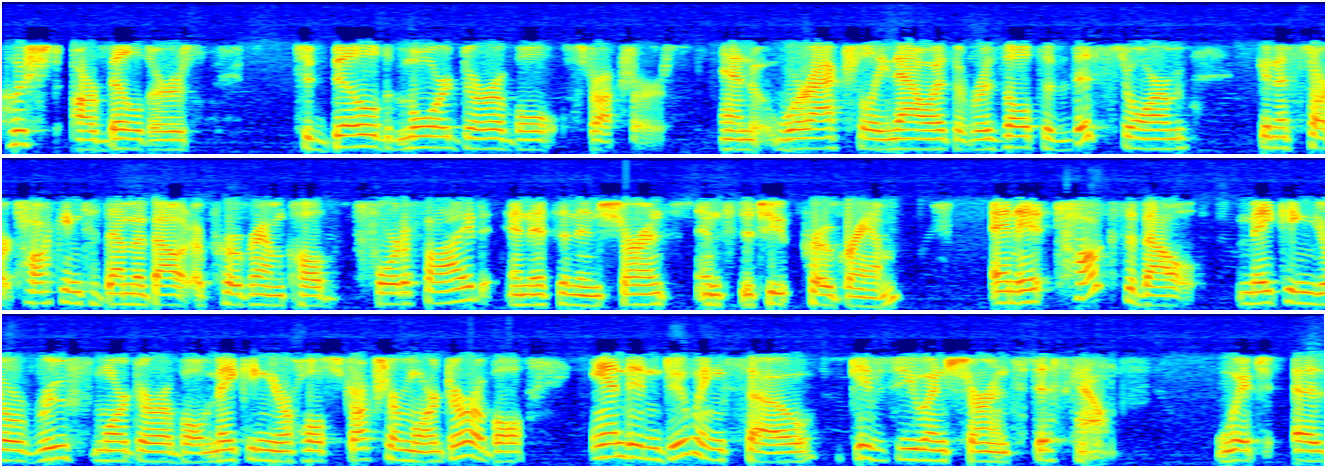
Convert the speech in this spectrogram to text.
pushed our builders to build more durable structures. And we're actually now, as a result of this storm, going to start talking to them about a program called Fortified, and it's an Insurance Institute program. And it talks about making your roof more durable, making your whole structure more durable, and in doing so, gives you insurance discounts, which, as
